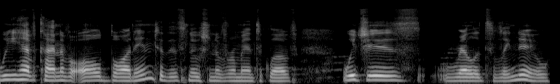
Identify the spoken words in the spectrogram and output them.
we have kind of all bought into this notion of romantic love, which is relatively new.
